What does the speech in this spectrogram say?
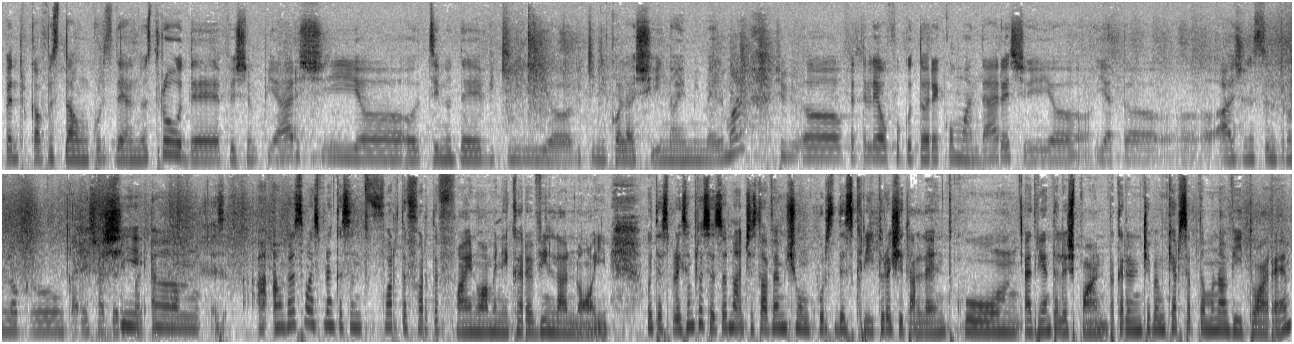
pentru că a fost la un curs de al nostru de Fashion PR și uh, ținut de Vicky, uh, Vicky Nicola și Noemi Melman și uh, fetele au făcut o recomandare și uh, iată uh, a ajuns într-un loc în care și-a dorit și, foarte um, Am vrea să mai spunem că sunt foarte, foarte faini oamenii care vin la noi. Uite, spre exemplu, sezonul acesta avem și un curs de scritură și talent cu Adrian Teleșpan, pe care îl începem chiar săptămâna viitoare,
